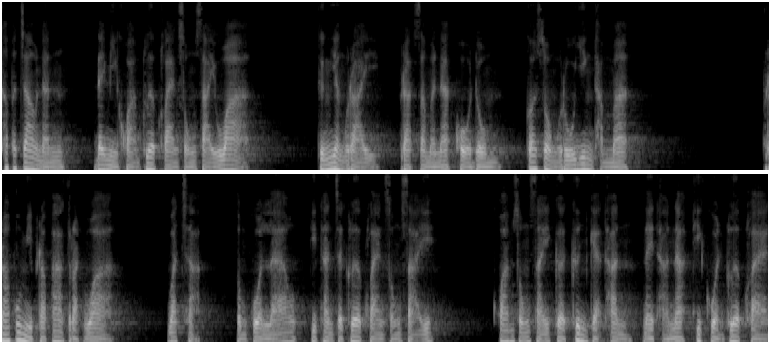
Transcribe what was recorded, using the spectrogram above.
ข้าพเจ้านั้นได้มีความเคลือบแคลงสงสัยว่า ถึงอย่างไร พระสมณะโคดมก็ทรงรู้ยิ่งธรรมะ พระผู้มีพระภาคตรัสว่า วัชชะสมควรแล้วที่ท่านจะเคลือบแคลงสงสัย ความสงสัยเกิดขึ้นแก่ท่านในฐานะที่ควรเคลือบแคลง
